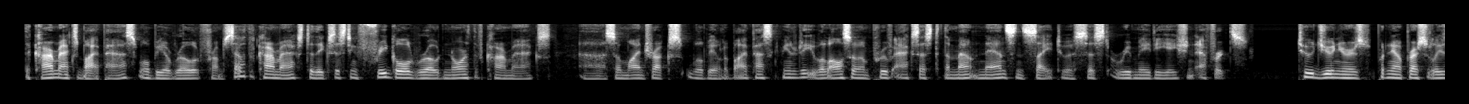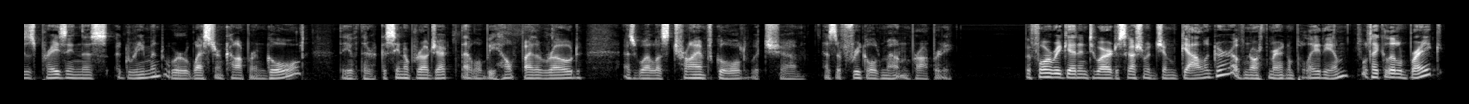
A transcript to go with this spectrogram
the Carmacks Bypass, will be a road from south of Carmacks to the existing Free Gold Road north of Carmacks uh, so mine trucks will be able to bypass the community. It will also improve access to the Mount Nansen site to assist remediation efforts. Two juniors putting out press releases praising this agreement were Western Copper and Gold. They have their casino project that will be helped by the road, as well as Triumph Gold, which um, has the Free Gold Mountain property. Before we get into our discussion with Jim Gallagher of North American Palladium, we'll take a little break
